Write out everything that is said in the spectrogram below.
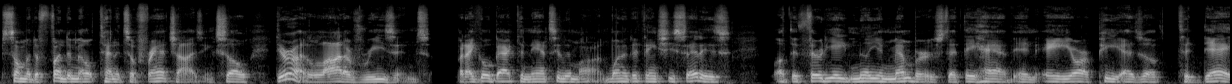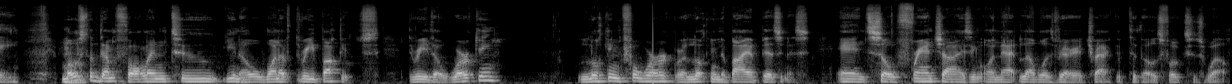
some of the fundamental tenets of franchising. So there are a lot of reasons but I go back to Nancy LeaMond. One of the things she said is of the 38 million members that they have in AARP as of today, mm-hmm. most of them fall into, you know, one of three buckets. They're either working, looking for work, or looking to buy a business. And so franchising on that level is very attractive to those folks as well.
